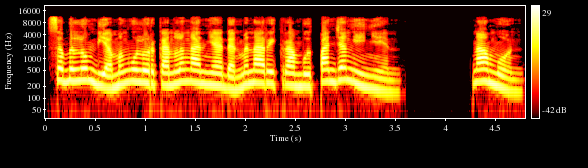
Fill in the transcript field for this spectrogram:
Sebelum dia mengulurkan lengannya dan menarik rambut panjang Yingin. Namun,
